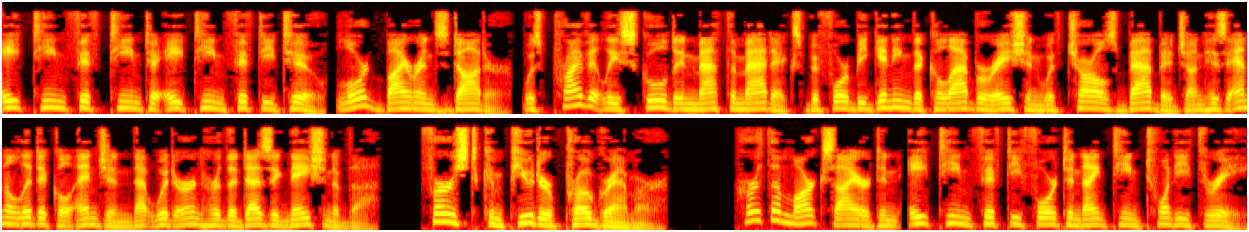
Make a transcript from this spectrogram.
(1815–1852), Lord Byron's daughter, was privately schooled in mathematics before beginning the collaboration with Charles Babbage on his analytical engine that would earn her the designation of the first computer programmer. Hertha Marks Ayrton (1854–1923),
